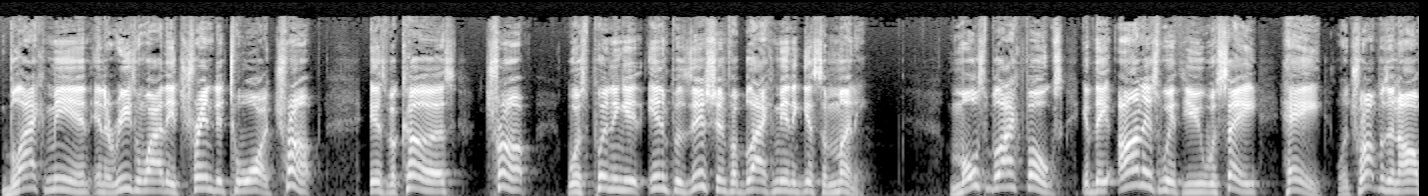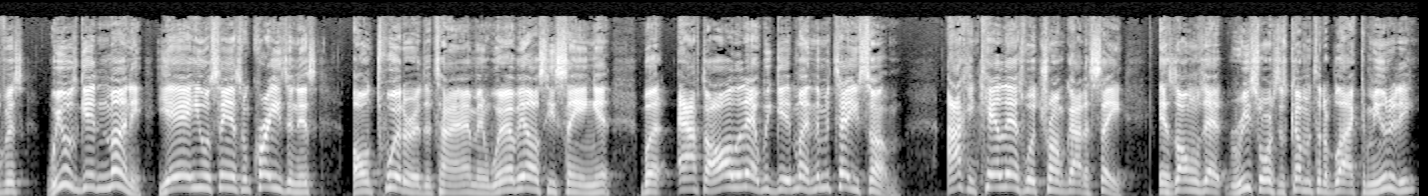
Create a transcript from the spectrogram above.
Black men, and the reason why they trended toward Trump is because Trump was putting it in position for black men to get some money most black folks, if they honest with you, will say, hey, when Trump was in office, we was getting money. Yeah, he was saying some craziness on Twitter at the time and wherever else he's saying it. But after all of that, we get money. Let me tell you something. I can care less what Trump got to say as long as that resources coming to the black community.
